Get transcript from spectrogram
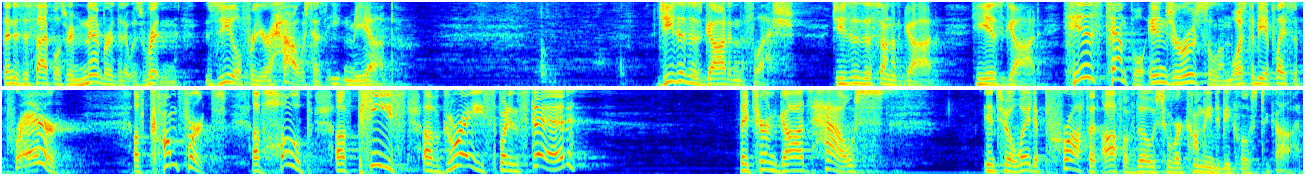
Then his disciples remembered that it was written, Zeal for your house has eaten me up. Jesus is God in the flesh. Jesus is the Son of God. He is God. His temple in Jerusalem was to be a place of prayer, of comfort, of hope, of peace, of grace. But instead, they turned God's house into a way to profit off of those who were coming to be close to God.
